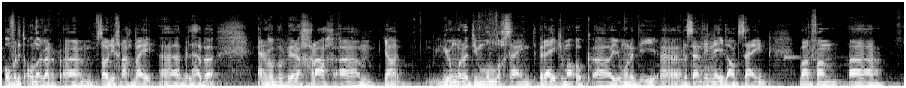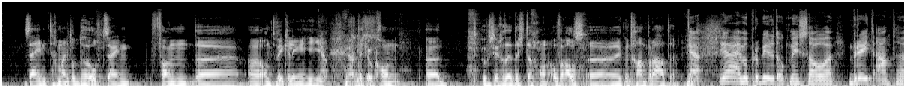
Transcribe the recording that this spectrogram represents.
over dit onderwerp. ehm, zou die graag bij eh, willen hebben. En we proberen graag ehm, ja, jongeren die mondig zijn te bereiken... maar ook eh, jongeren die eh, recent in Nederland zijn... waarvan eh, zij zeg maar, niet op de hoogte zijn van de eh, ontwikkelingen hier. Ja. Ja. En dat je ook gewoon... eh, hoe zeg je dat? Dat je daar gewoon over alles eh, kunt gaan praten. Ja. Ja. en we proberen het ook meestal breed aan te,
